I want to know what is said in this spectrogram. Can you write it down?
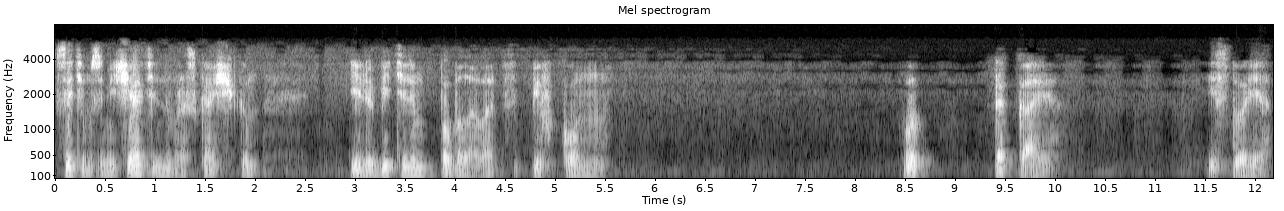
с этим замечательным рассказчиком и любителем побаловаться пивком. Вот такая история.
